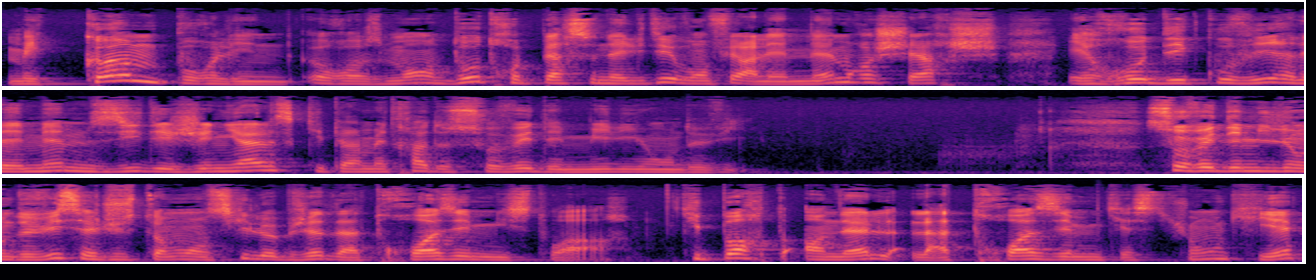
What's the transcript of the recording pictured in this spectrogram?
Mais comme pour Lind, heureusement, d'autres personnalités vont faire les mêmes recherches et redécouvrir les mêmes idées géniales, ce qui permettra de sauver des millions de vies. Sauver des millions de vies, c'est justement aussi l'objet de la troisième histoire, qui porte en elle la troisième question, qui est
